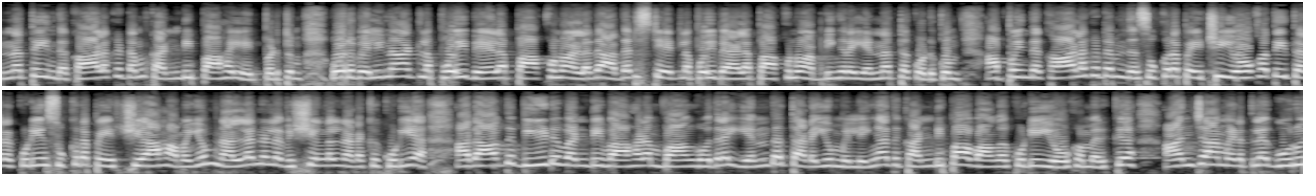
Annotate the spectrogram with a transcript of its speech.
எண்ணத்தை இந்த காலகட்டம் கண்டிப்பாக ஏற்படுத்தும். ஒரு வெளிநாட்டில் போய் வேலை பார்க்கணும் அல்லது அதர் ஸ்டேட்ல போய் வேலை பார்க்கணும் அப்படிங்கிற எண்ணத்தை கொடுக்கும். அப்போ இந்த காலகட்டம் இந்த சுக்கிர பயிற்சி யோகத்தை தரக்கூடிய சுக்கிர பயிற்சியாக அமையும். நல்ல நல்ல விஷயங்கள் நடக்கக்கூடிய அதாவது வீடு வண்டி வாகனம் வாங்குவதில் எந்த தடையும் இல்லைங்க. அது கண்டிப்பாக வாங்கக்கூடிய யோகம் இருக்கு. அஞ்சாம் இடத்துல குரு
